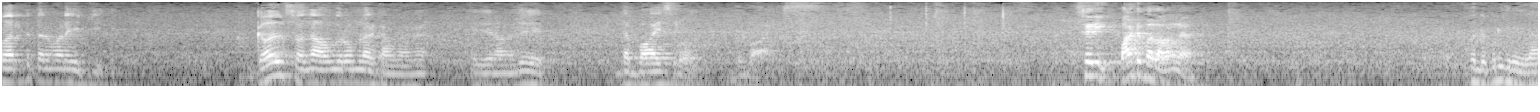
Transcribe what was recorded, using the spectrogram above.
வரட்டு தரமான ஹிக்கி. கேர்ள்ஸ் வந்து அவங்க ரூம்ல இருக்காங்க இது நான் வந்து the boys room the boys சரி பாட்டு பாடலாம் வாங்க. கொஞ்சம் பிடிக்கிறீங்களா?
